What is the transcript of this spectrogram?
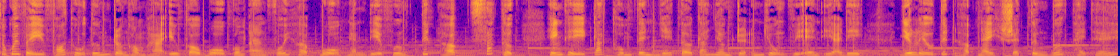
Thưa quý vị, Phó Thủ tướng Trần Hồng Hà yêu cầu Bộ Công an phối hợp bộ ngành địa phương tích hợp, xác thực, hiển thị các thông tin giấy tờ cá nhân trên ứng dụng VNeID. Dữ liệu tích hợp này sẽ từng bước thay thế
